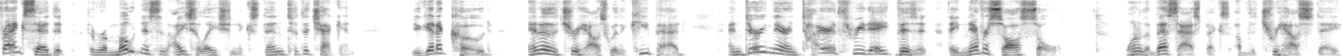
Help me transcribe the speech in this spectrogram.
Frank said that the remoteness and isolation extend to the check in. You get a code, enter the treehouse with a keypad, and during their entire three day visit, they never saw a soul. One of the best aspects of the treehouse stay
